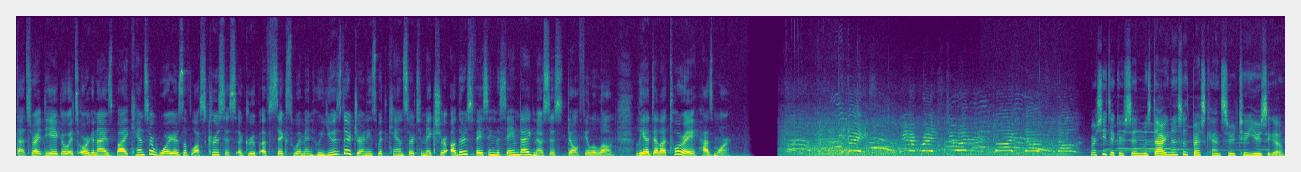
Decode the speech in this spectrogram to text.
That's right, Diego. It's organized by Cancer Warriors of Las Cruces, a group of six women who use their journeys with cancer to make sure others facing the same diagnosis don't feel alone. Leah De La Torre has more. Marcy Dickerson was diagnosed with breast cancer two years ago.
